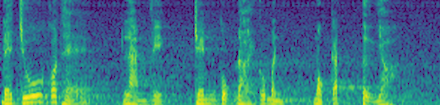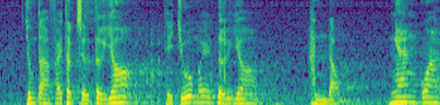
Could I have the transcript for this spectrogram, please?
Để chúa có thể làm việc trên cuộc đời của mình một cách tự do. Chúng ta phải thực sự tự do thì chúa mới tự do hành động ngang qua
